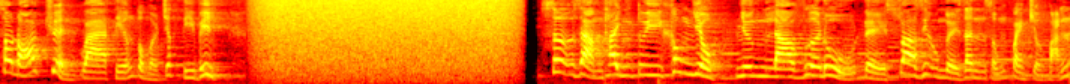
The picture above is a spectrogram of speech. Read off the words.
Sau đó chuyển qua tiếng của một chiếc tivi. Sự giảm thanh tuy không nhiều nhưng là vừa đủ để xoa dịu người dân sống quanh trường bắn.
